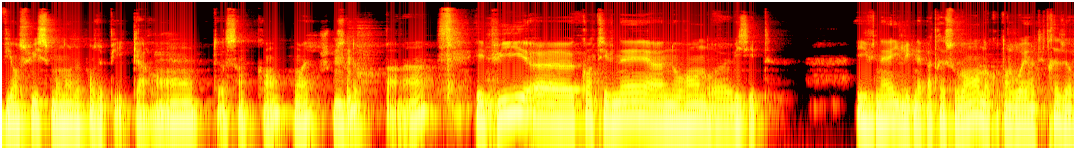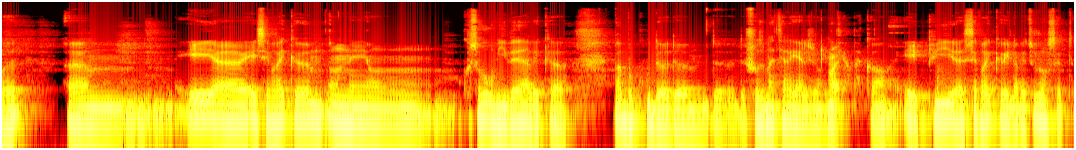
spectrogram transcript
vit en Suisse maintenant je pense depuis 45 ans, ouais, je pense que ça Mhm. par là. Et puis euh, quand il venait nous rendre visite, il venait, il y venait pas très souvent, donc quand on le voyait on était très heureux. Euh, et, euh, et c'est vrai que on est on, Kosovo on vivait avec pas beaucoup de, de, de, de choses matérielles, j'ai envie de dire, d'accord? Et puis euh, c'est vrai qu'il avait toujours cette,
